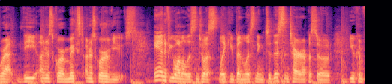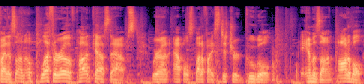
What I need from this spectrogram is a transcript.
We're at the underscore mixed underscore reviews. And if you want to listen to us like you've been listening to this entire episode, you can find us on a plethora of podcast apps. We're on Apple, Spotify, Stitcher, Google, Amazon, Audible.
